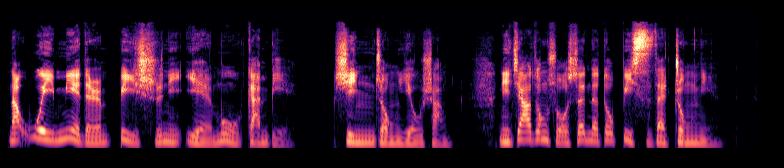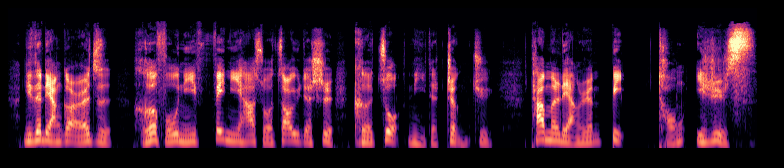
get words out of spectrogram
那未灭的人必使你眼目干瘪，心中忧伤。你家中所生的都必死在中年。你的两个儿子何弗尼、非尼哈所遭遇的事，可作你的证据。他们两人必同一日死。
